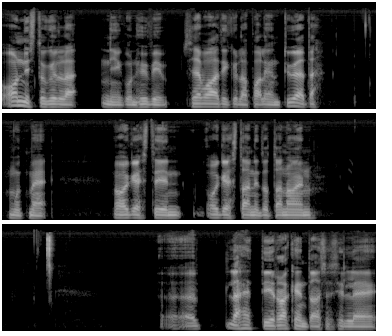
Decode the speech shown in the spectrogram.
onnistui kyllä niin kuin hyvin. Se vaati kyllä paljon työtä, mutta me, me oikeasti, oikeastaan niin tota noin, äh, lähdettiin rakentaa se silleen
